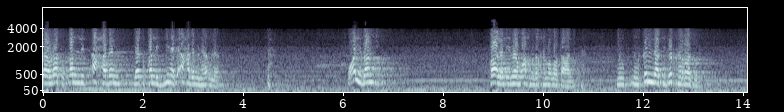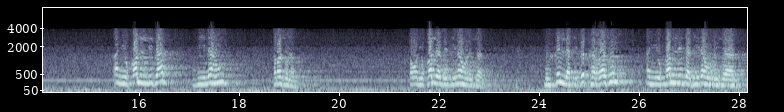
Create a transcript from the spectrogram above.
له لا تقلد أحدا لا تقلد دينك أحدا من هؤلاء. وأيضا قال الإمام أحمد رحمه الله تعالى من, من قلة فقه الرجل أن يقلد دينه رجلا أو أن يقلد دينه الرجال من قلة فقه الرجل أن يقلد دينه الرجال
